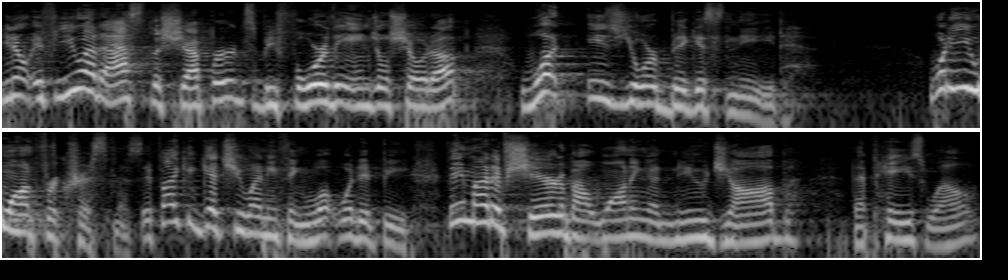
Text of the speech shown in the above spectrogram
You know, if you had asked the shepherds before the angel showed up, what is your biggest need? What do you want for Christmas? If I could get you anything, what would it be? They might have shared about wanting a new job that pays well.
